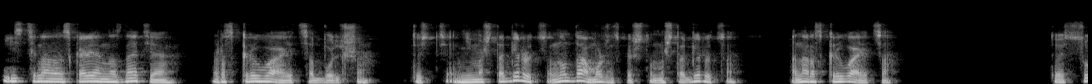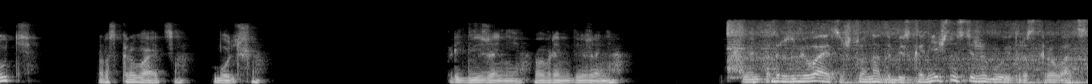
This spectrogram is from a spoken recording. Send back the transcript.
Истина, скорее, на, знаете, раскрывается больше. То есть не масштабируется. Ну да, можно сказать, что масштабируется. Она раскрывается. То есть суть раскрывается больше при движении, во время движения. Подразумевается, что она до бесконечности же будет раскрываться.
